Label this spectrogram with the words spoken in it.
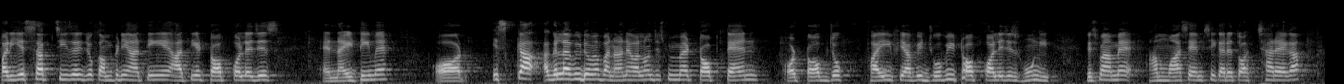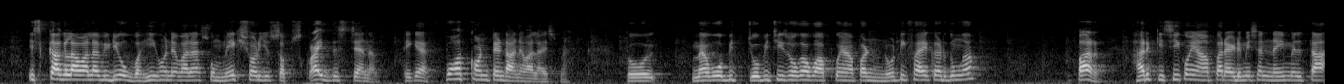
पर ये सब चीज़ें जो कंपनी आती हैं, आती है टॉप कॉलेजेस NIT में और इसका अगला वीडियो मैं बनाने वाला हूँ, जिसमें मैं टॉप टेन और टॉप जो फाइव या फिर जो भी टॉप कॉलेजेस होंगी, जिसमें हमें, हम वहाँ से एमसी करें तो अच्छा रहेगा। इसका अगला वाला वीडियो वही होने वाला है so make sure you subscribe this channel ठीक है? बहुत कंटेंट आने वाला है इसमें। तो मैं वो भी, जो भी चीज़ होगा वो आपको यहाँ पर नोटिफाई कर दूँगा। पर हर किसी को यहाँ पर एडमिशन नहीं मिलता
